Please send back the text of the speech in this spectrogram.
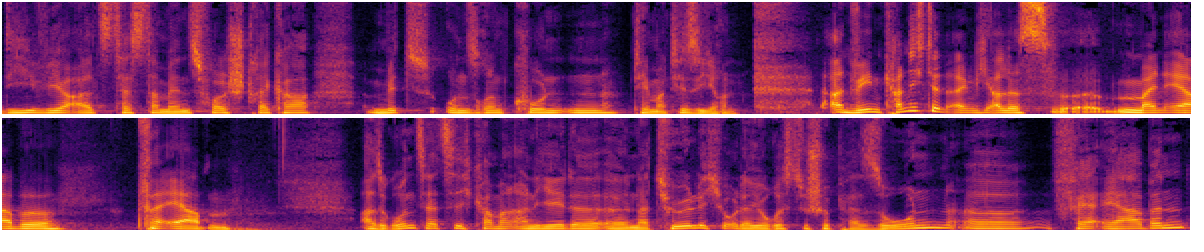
die wir als Testamentsvollstrecker mit unseren Kunden thematisieren. An wen kann ich denn eigentlich alles äh, mein Erbe vererben? Also grundsätzlich kann man an jede äh, natürliche oder juristische Person äh, vererben.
